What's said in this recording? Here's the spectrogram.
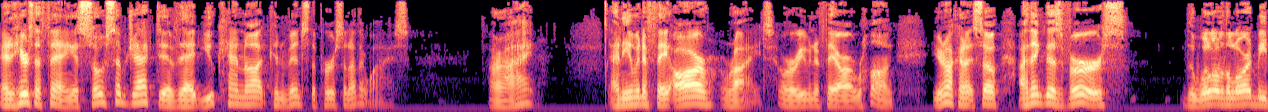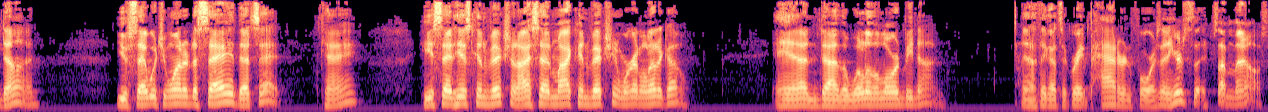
And here's the thing it's so subjective that you cannot convince the person otherwise. All right? And even if they are right, or even if they are wrong, you're not going to. So I think this verse, the will of the Lord be done. You've said what you wanted to say, that's it. Okay? He said his conviction, I said my conviction, we're going to let it go. And uh, the will of the Lord be done. And I think that's a great pattern for us. And here's the, something else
